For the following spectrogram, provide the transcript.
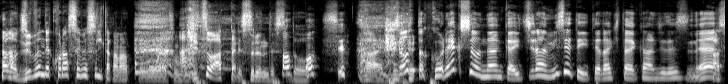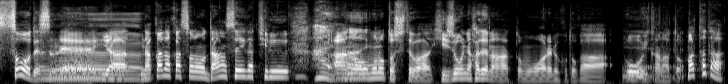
あの、自分でこれは攻めすぎたかなって思うやつも 実はあったりするんですけど。はい。ちょっとコレクションなんか一覧見せていただきたい感じですね。あそうですね。いや、なかなかその男性が着る、はいはい、あの、ものとしては非常に派手だなと思われることが多いかなと。まあ、ただ、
